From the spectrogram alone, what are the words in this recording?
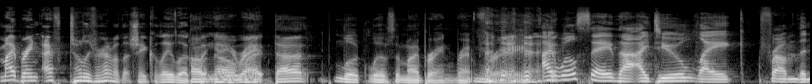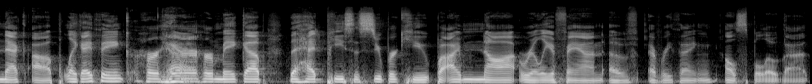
my brain. I totally forgot about that Shea Coulee look. Oh but yeah, no, you're my- right. that look lives in my brain rent free. I will say that I do like from the neck up. Like I think her hair, Yeah. her makeup, the headpiece is super cute, but I'm not really a fan of everything else below that,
